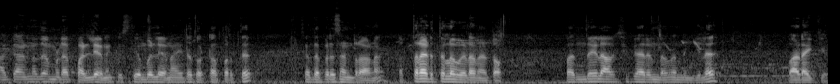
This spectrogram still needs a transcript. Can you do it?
ആ കാണുന്നത് നമ്മുടെ പള്ളിയാണ് ക്രിസ്ത്യൻ പള്ളിയാണ്. അതിന്റെ തൊട്ടപ്പുറത്ത് ചന്തപ്പുര സെന്റർ ആണ്. അത്ര അടുത്തുള്ള വീടാണ് കേട്ടോ. അപ്പം എന്തെങ്കിലും ആവശ്യക്കാരുണ്ടെന്നുണ്ടെങ്കിൽ വാടകയ്ക്ക്.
